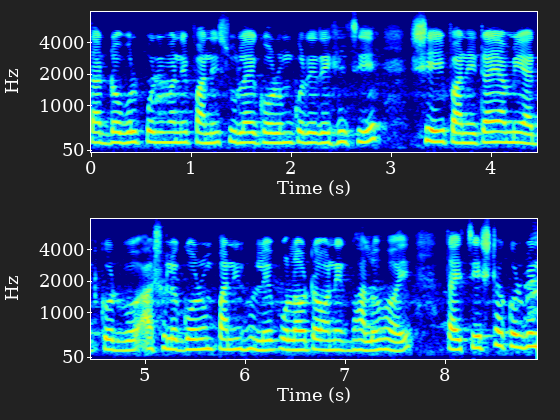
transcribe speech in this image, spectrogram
তার ডবল পরিমাণে পানি চুলায় গরম করে রেখেছি, সেই পানিটাই আমি অ্যাড করব। আসলে গরম পানি হলে পোলাওটা অনেক ভালো হয়, তাই চেষ্টা করবেন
